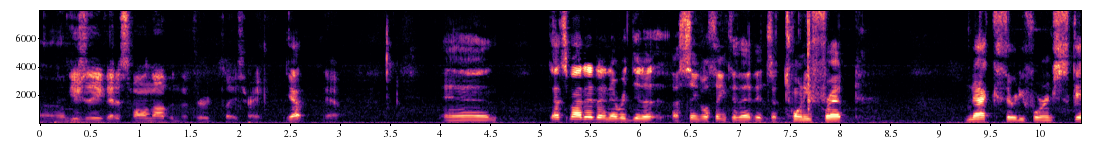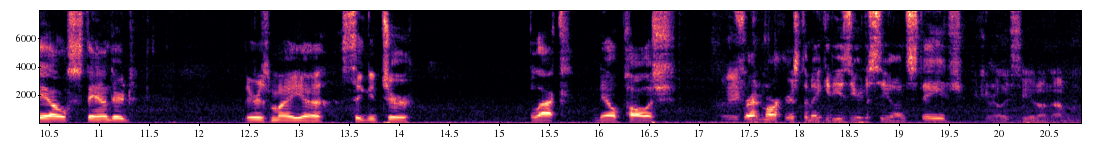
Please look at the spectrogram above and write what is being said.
Um, Usually you get a small knob in the third place, right? Yep. Yeah. And that's about it. I never did a, a single thing to that. It's a 20 fret neck, 34 inch scale, standard. There's my uh, signature black nail polish fret markers to make it easier to see on stage you can really see it on that one.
